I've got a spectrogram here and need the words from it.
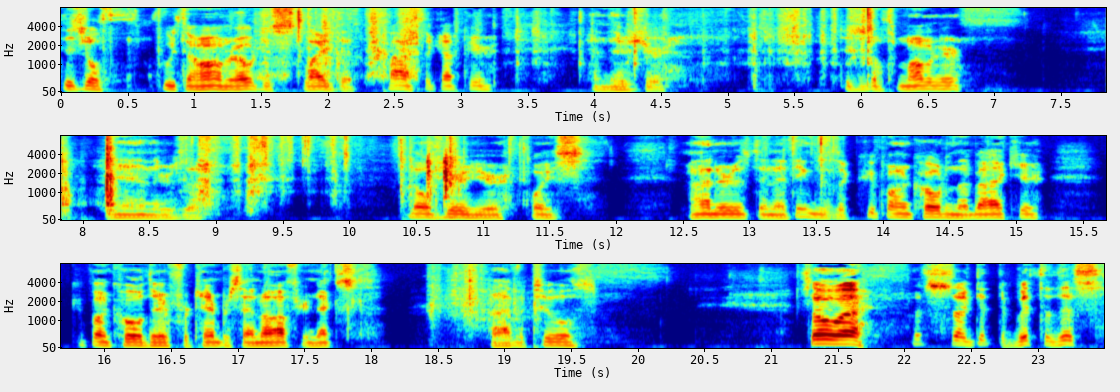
digital food thermometer out, just slide the plastic up here and there's your digital thermometer. And there's a note here, your voice matters. And I think there's a coupon code in the back here coupon code there for 10% off your next Lava Tools. So uh, let's uh, get the width of this.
